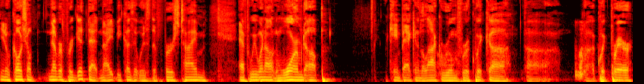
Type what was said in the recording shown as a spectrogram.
You know, Coach, I'll never forget that night because it was the first time after we went out and warmed up. We came back into the locker room for a quick, uh, uh, uh quick prayer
